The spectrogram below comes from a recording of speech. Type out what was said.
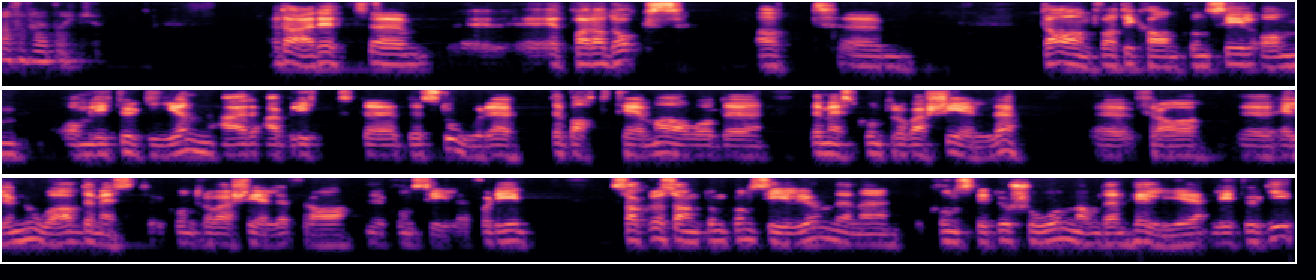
Pater Fredrik? Det er et, uh, et paradoks at uh, Det annet Vatikankonsil om, om liturgien er, er blitt det, det, store debattemaet og det, det mest kontroversielle Eh, fra eh, eller noe av det mest kontroversielle fra eh, konsilet. Fordi Sacrosanctum Concilium, denne konstitusjonen om den hellige liturgi,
